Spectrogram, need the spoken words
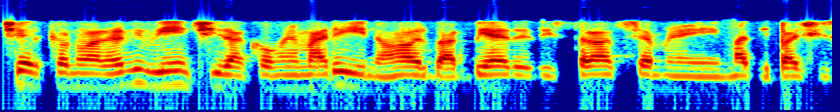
cercano una rivincita come Marino, no? il barbiere di Straziami ma di Paci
